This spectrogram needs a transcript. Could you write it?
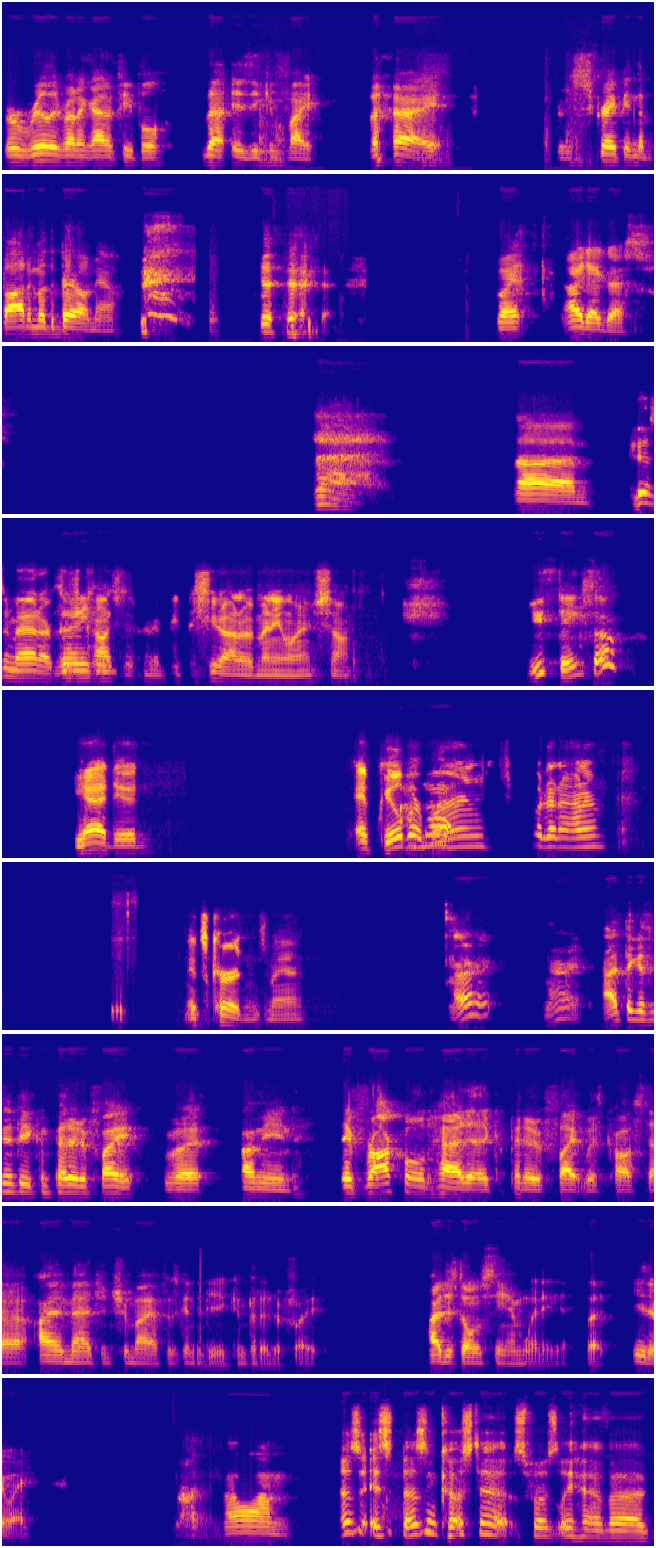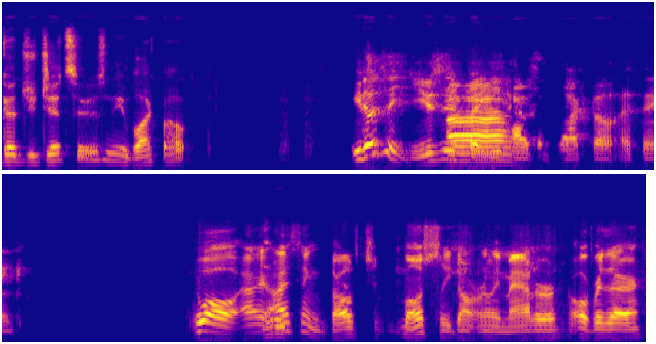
we're really running out of people that Izzy can fight. All right. We're scraping the bottom of the barrel now. but I digress. um, It doesn't matter Is because anything- Costa's going to beat the shit out of him anyway. So you think so? yeah, dude. If Gilbert not- Burns put it on him, it's curtains, man. All right. All right. I think it's going to be a competitive fight, but I mean, if Rockhold had a competitive fight with Costa, I imagine Chimaev is going to be a competitive fight. I just don't see him winning it, but either way. Um, Does is, doesn't Costa supposedly have a uh, good jujitsu? Isn't he a black belt? he doesn't use it, but Uh, he has a black belt, I think. Well, I, It I think belts mostly don't really matter over there.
